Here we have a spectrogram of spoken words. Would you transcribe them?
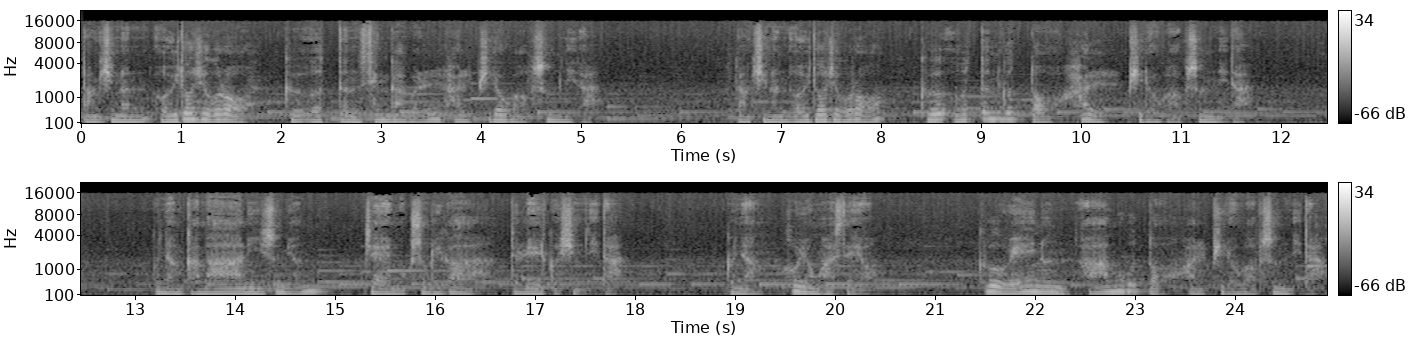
당신은 의도적으로 그 어떤 생각을 할 필요가 없습니다. 당신은 의도적으로 그 어떤 것도 할 필요가 없습니다. 그냥 가만히 있으면 제 목소리가 들릴 것입니다. 그냥 허용하세요. 그 외에는 아무것도 할 필요가 없습니다.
